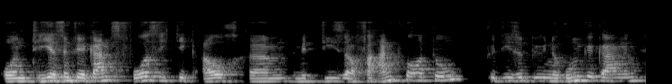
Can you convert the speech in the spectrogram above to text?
Und hier sind wir ganz vorsichtig auch ähm, mit dieser Verantwortung für diese Bühne umgegangen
